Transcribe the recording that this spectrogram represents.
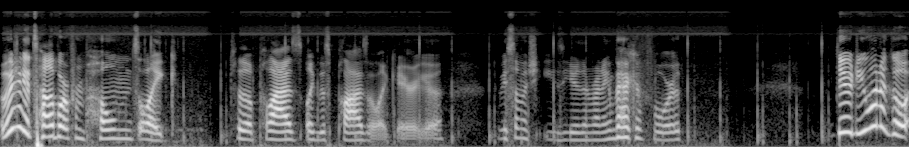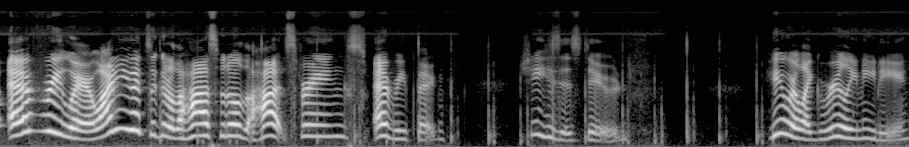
I wish I could teleport from home to like to the plaza, like this plaza like area. It'd be so much easier than running back and forth. Dude, you want to go everywhere. Why do you have to go to the hospital, the hot springs, everything? Jesus, dude. You were like really needy.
